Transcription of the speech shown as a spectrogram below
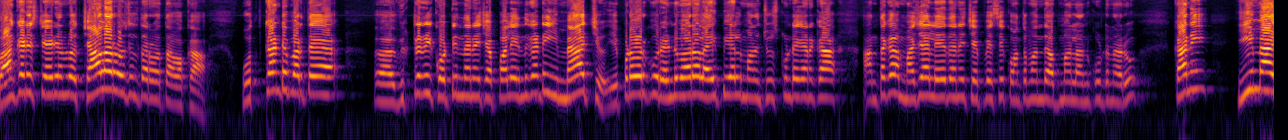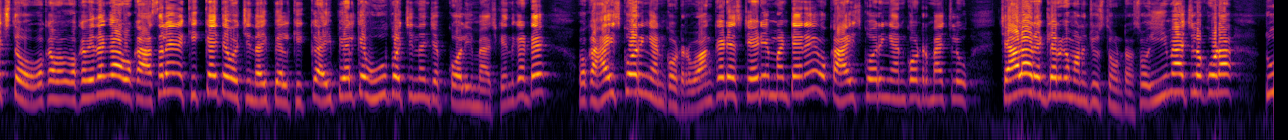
వాంకడే స్టేడియంలో చాలా రోజుల తర్వాత ఒక ఉత్కంఠభరిత విక్టరీ కొట్టిందనే చెప్పాలి. ఎందుకంటే ఈ మ్యాచ్ ఇప్పటివరకు రెండు వారాలు ఐపీఎల్ మనం చూసుకుంటే కనుక అంతగా మజా లేదని చెప్పేసి కొంతమంది అభిమానులు అనుకుంటున్నారు. కానీ ఈ మ్యాచ్తో ఒక ఒక విధంగా ఒక అసలైన కిక్ అయితే వచ్చింది ఐపీఎల్ కిక్. ఐపీఎల్కే ఊపు వచ్చిందని చెప్పుకోవాలి ఈ మ్యాచ్కి. ఎందుకంటే ఒక high scoring encounter Wankhede stadium అంటేనే ఒక హై స్కోరింగ్ ఎన్కౌంటర్ మ్యాచ్లు చాలా రెగ్యులర్గా మనం చూస్తూ ఉంటాం. సో ఈ మ్యాచ్లో కూడా టూ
